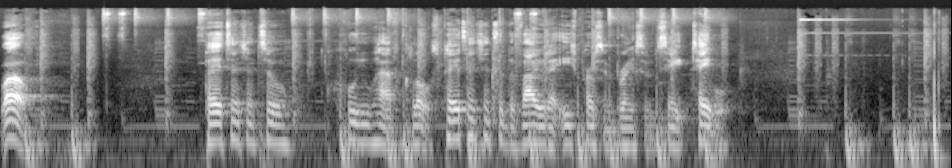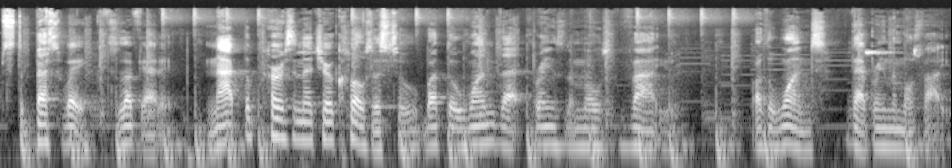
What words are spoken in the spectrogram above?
Well, pay attention to who you have close. Pay attention to the value that each person brings to the table. It's the best way to look at it. Not the person that you're closest to, but the one that brings the most value, or the ones that bring the most value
